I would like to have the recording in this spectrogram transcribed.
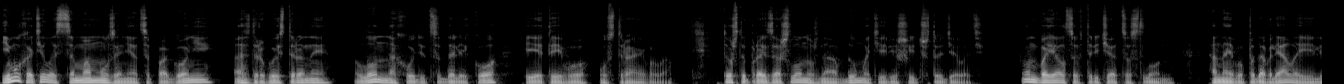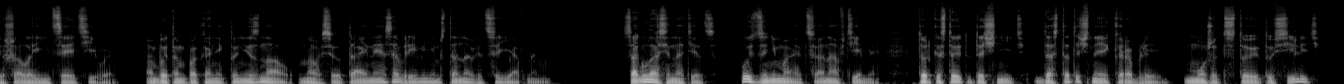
Ему хотелось самому заняться погоней, а с другой стороны, Лон находится далеко, и это его устраивало. То, что произошло, нужно обдумать и решить, что делать. Он боялся встречаться с Лон. Она его подавляла и лишала инициативы. Об этом пока никто не знал, но все тайное со временем становится явным. «Согласен, отец. Пусть занимается, она в теме. Только стоит уточнить, достаточно ей кораблей? Может, стоит усилить?»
